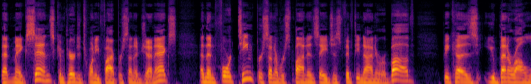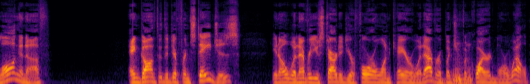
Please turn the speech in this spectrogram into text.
that makes sense compared to 25% of Gen X and then 14% of respondents ages 59 or above because you've been around long enough and gone through the different stages, you know, whenever you started your 401k or whatever, but you've mm-hmm. acquired more wealth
